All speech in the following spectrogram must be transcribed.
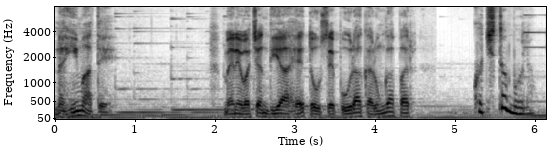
नहीं माते। मैंने वचन दिया है तो उसे पूरा करूँगा पर कुछ तो बोलो।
